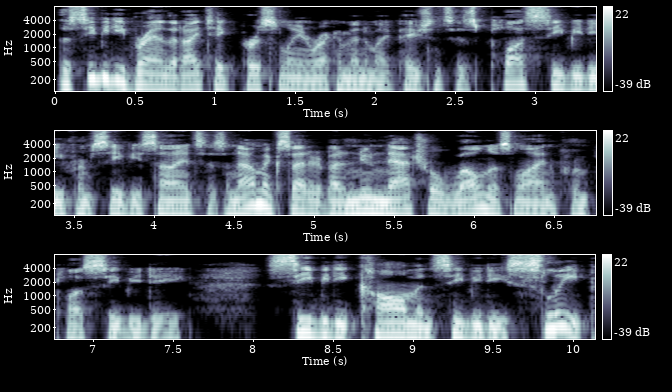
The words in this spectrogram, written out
The CBD brand that I take personally and recommend to my patients is Plus CBD from CV Sciences. And now I'm excited about a new natural wellness line from Plus CBD, CBD Calm and CBD Sleep.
